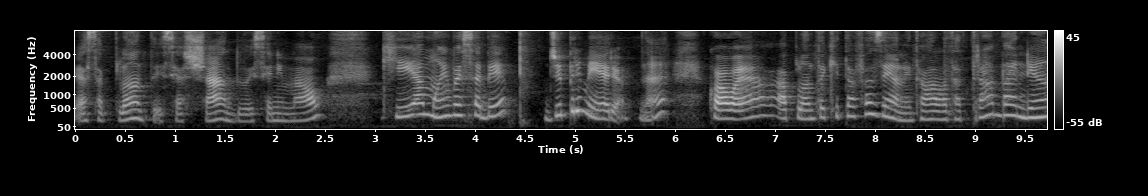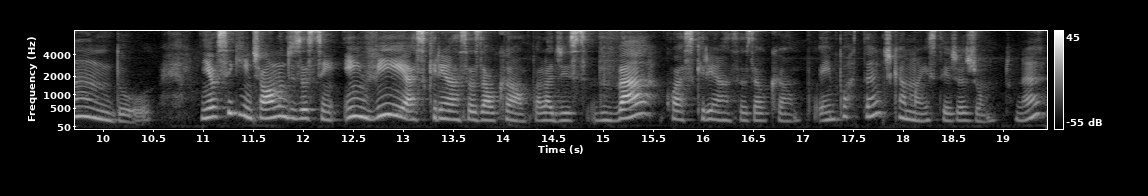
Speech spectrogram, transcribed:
essa planta, esse achado, esse animal, que a mãe vai saber de primeira, né? Qual é a planta que está fazendo. Então ela está trabalhando e é o seguinte, ela não diz assim, envie as crianças ao campo, ela diz, vá com as crianças ao campo. É importante que a mãe esteja junto, né?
